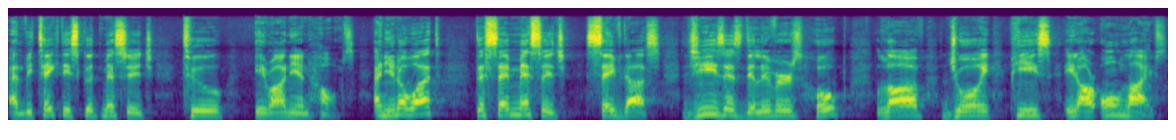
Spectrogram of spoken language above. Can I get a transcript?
and we take this good message to Iranian homes. And you know what? The same message saved us. Jesus delivers hope, love, joy, peace in our own lives.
